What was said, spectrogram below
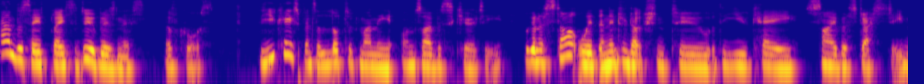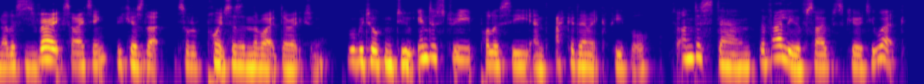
and a safe place to do business, of course. The UK spends a lot of money on cybersecurity. We're going to start with an introduction to the UK cyber strategy. Now, this is very exciting because that sort of points us in the right direction. We'll be talking to industry, policy, and academic people to understand the value of cybersecurity work.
